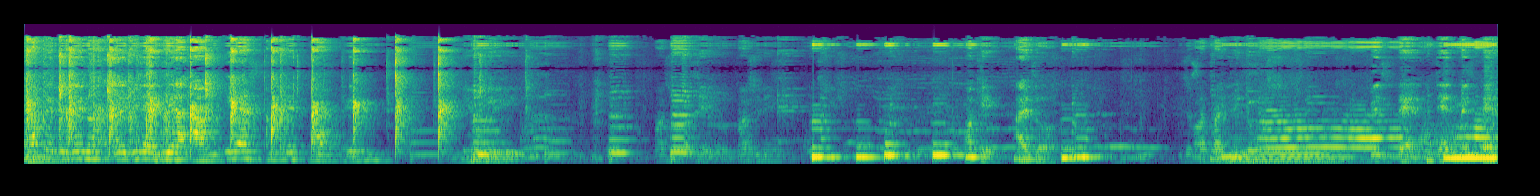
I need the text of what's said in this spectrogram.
ich habe ja gesehen, uns alle wieder hier am ersten Mittwoch im Juli. Okay, also. Bis denn, denn bis denn.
